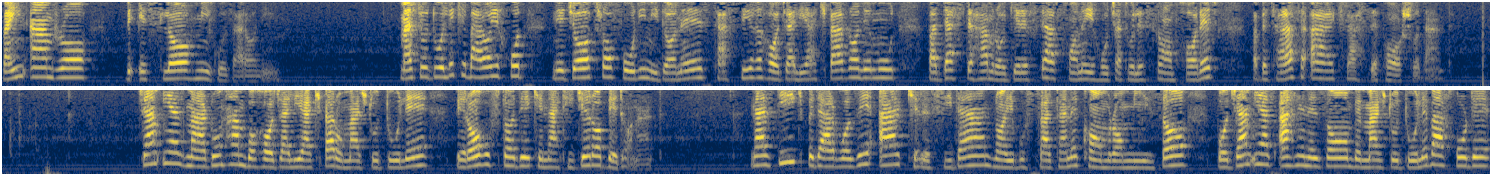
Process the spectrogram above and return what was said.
و این امر را به اصلاح می گذرانیم. مجد دوله که برای خود نجات را فوری می‌دانست تصدیق حاج علی اکبر را نمود و دست هم را گرفته از خانه حجت الاسلام خارج و به طرف ارک ره سپار شدند جمعی از مردم هم با حاج علی اکبر و دوله به راه افتاده که نتیجه را بدانند نزدیک به دروازه ارک که رسیدند نایب السلطنه کامران میرزا با جمعی از اهل نظام به مجد و دوله برخورده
